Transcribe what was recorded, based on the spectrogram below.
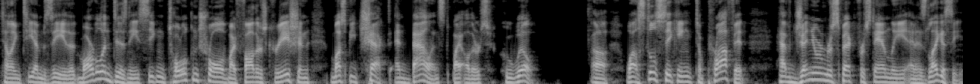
telling TMZ that Marvel and Disney seeking total control of my father's creation must be checked and balanced by others who will, uh, while still seeking to profit. Have genuine respect for Stan Lee and his legacy.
